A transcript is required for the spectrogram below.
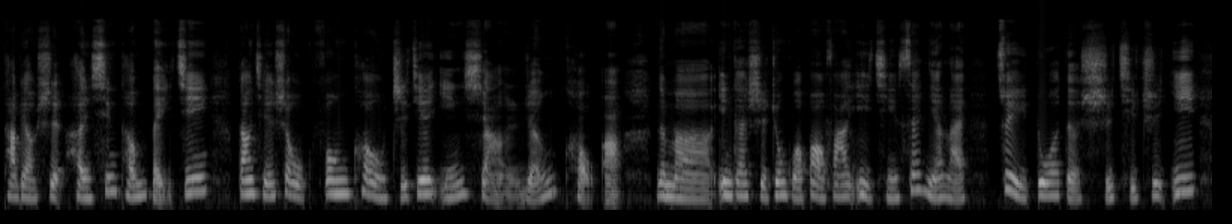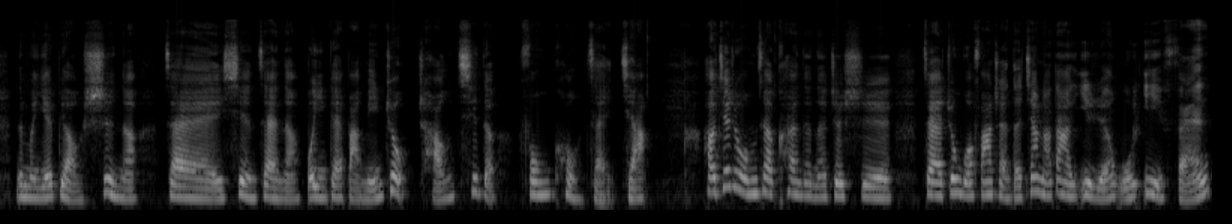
他表示很心疼北京当前受封控直接影响人口啊，那么应该是中国爆发疫情三年来最多的时期之一。那么也表示呢，在现在呢，不应该把民众长期的封控在家。好，接着我们再看的呢，就是在中国发展的加拿大艺人吴亦凡，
